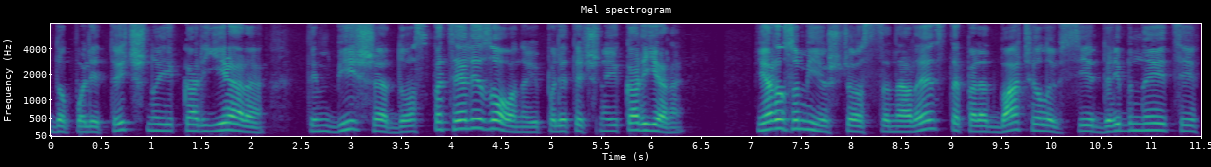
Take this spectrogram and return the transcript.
до політичної кар'єри, тим більше до спеціалізованої політичної кар'єри. Я розумію, що сценаристи передбачили всі дрібниці,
